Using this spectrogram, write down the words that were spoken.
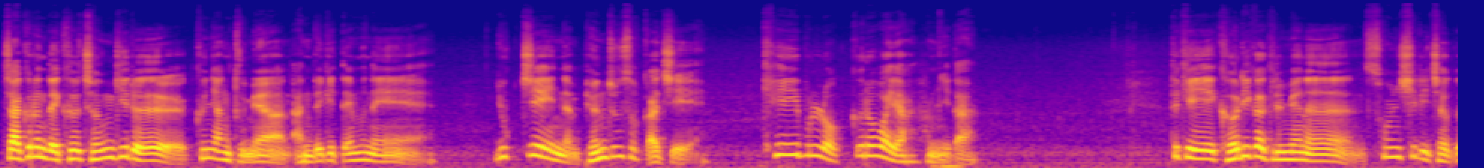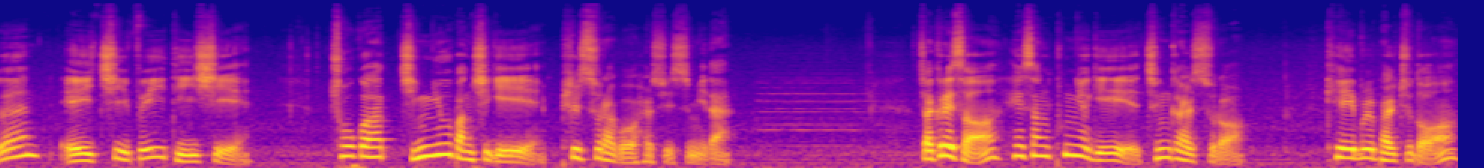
자, 그런데 그 전기를 그냥 두면 안 되기 때문에 육지에 있는 변준소까지 케이블로 끌어와야 합니다. 특히 거리가 길면은 손실이 적은 HVDC 초과압 직류 방식이 필수라고 할 수 있습니다. 자, 그래서 해상 풍력이 증가할수록 케이블 발주도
